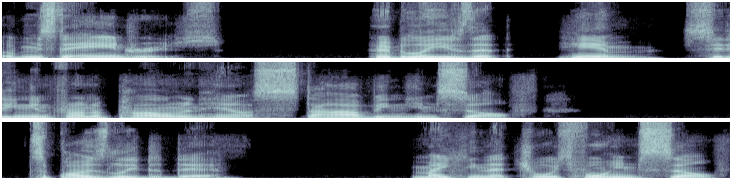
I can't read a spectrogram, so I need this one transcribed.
of Mr. Andrews, who believes that him sitting in front of Parliament House, starving himself, supposedly to death, making that choice for himself,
